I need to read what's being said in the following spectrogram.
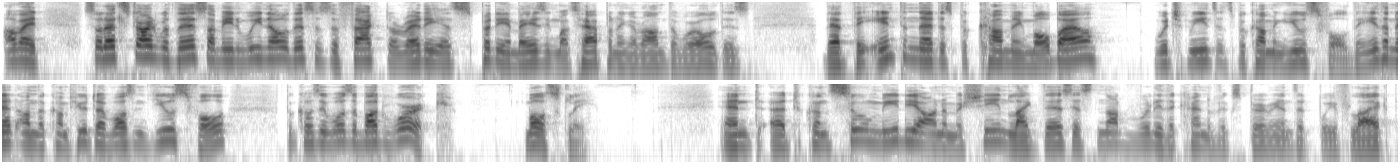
All right, so let's start with this. I mean, we know this is a fact already. It's pretty amazing what's happening around the world is that the internet is becoming mobile, which means it's becoming useful. The internet on the computer wasn't useful because it was about work, mostly. And uh, to consume media on a machine like this is not really the kind of experience that we've liked.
